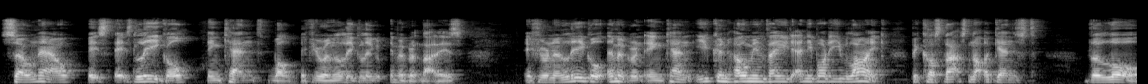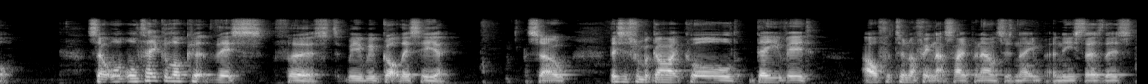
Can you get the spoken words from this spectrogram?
So now it's it's legal in Kent. Well, if you're an illegal immigrant, that is. If you're an illegal immigrant in Kent, you can home invade anybody you like because that's not against the law. So we'll, we'll take a look at this first. We, we've got this here. So this is from a guy called David Alferton, I think that's how you pronounce his name, and he says this.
